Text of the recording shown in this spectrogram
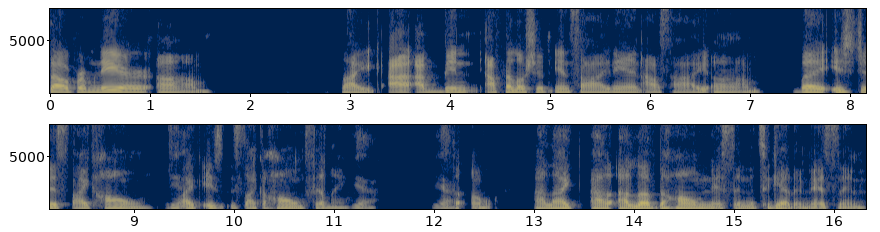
so from there, um, like I, I've been I fellowship inside and outside. Um, but it's just like home. It's yeah. like it's it's like a home feeling. Yeah. Yeah. So I like I, I love the homeness and the togetherness and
